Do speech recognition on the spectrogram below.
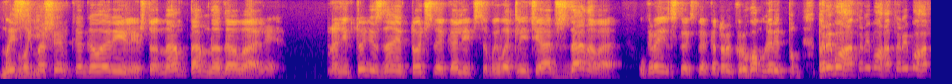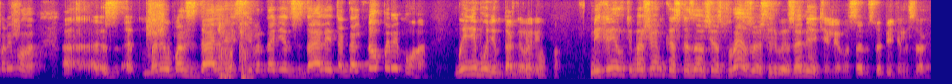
Мы с Логики Тимошенко говорили, что нам там надавали. Но никто не знает точное количество. Мы, в отличие от Жданова, украинского эксперта, который кругом говорит «перемога, перемога, перемога, перемога». А, Мариуполь сдали, Севердонец сдали и так далее. Но перемога. Мы не будем так говорить. Михаил Тимошенко сказал сейчас фразу, если вы заметили, вот сами вступительные слове.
